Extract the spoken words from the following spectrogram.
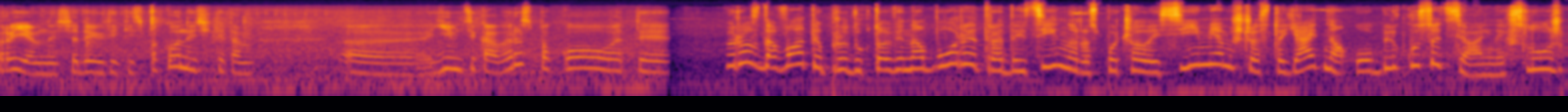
приємно, що дають якісь пакуночки, там е, їм цікаво розпаковувати. Роздавати продуктові набори традиційно розпочали сім'ям, що стоять на обліку соціальних служб.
